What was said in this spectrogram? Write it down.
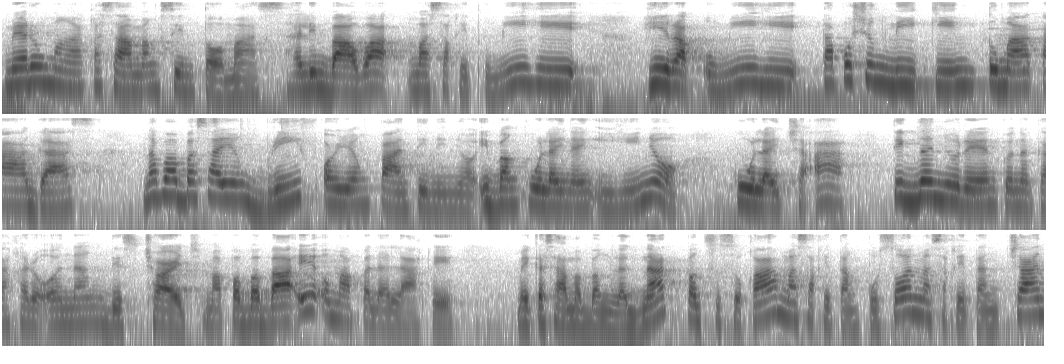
merong mga kasamang sintomas. Halimbawa, masakit umihi, hirap umihi, tapos yung leaking, tumatagas, nababasa yung brief or yung panty ninyo, ibang kulay na yung ihi nyo, kulay tsaa. Tignan nyo rin kung nagkakaroon ng discharge, mapababae o mapalalaki. May kasama bang lagnat, pagsusuka, masakit ang puson, masakit ang tiyan,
